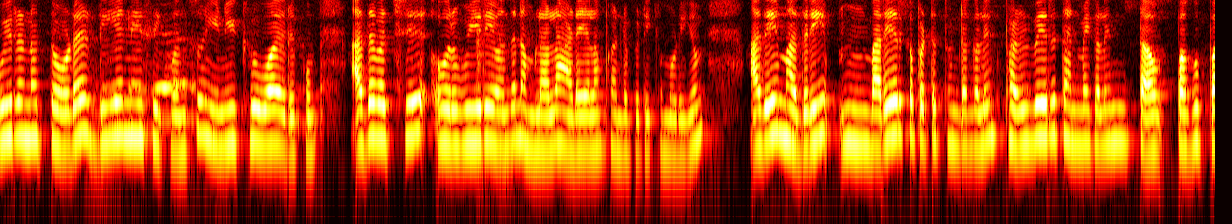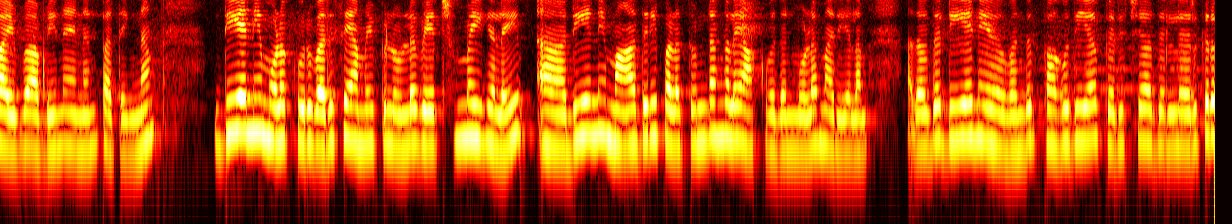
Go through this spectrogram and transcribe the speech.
உயிரினத்தோட டிஎன்ஏ சீக்வன்ஸும் யூனிக்யூவாக இருக்கும். அதை வச்சு ஒரு உயிரை வந்து நம்மளால் அடையாளம் கண்டுபிடிக்க முடியும். அதே மாதிரி வரையறுக்கப்பட்ட துண்டங்களின் பல்வேறு தன்மைகளின் த பகுப்பாய்வு அப்படின்னா என்னன்னு பார்த்தீங்கன்னா டிஎன்ஏ மூலக்கூறு வரிசை அமைப்பில் உள்ள வேற்றுமைகளை டிஎன்ஏ மாதிரி பல துண்டங்களை ஆக்குவதன் மூலம் அறியலாம். அதாவது டிஎன்ஏ வந்து பகுதியாக பிரித்து அதில் இருக்கிற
